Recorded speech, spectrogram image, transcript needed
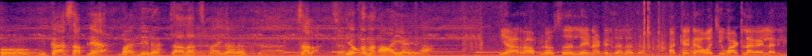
हो. विकास आपल्या बादलीला. झालाच पाहिजे. झालाच. हा, चला. येऊ का मग? हा या या या. रामरावचं लय नाटक झालं आता. अख्ख्या गावाची वाट लागायला लागली.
